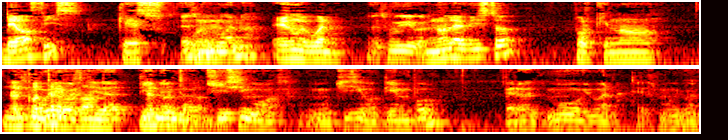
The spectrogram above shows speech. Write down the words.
The Office, que es. Es muy buena. Es muy buena. Es muy. No la he visto porque no, no divertida, dónde. No Tiene encontrado. muchísimo, muchísimo tiempo, pero es muy buena, es muy buena.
